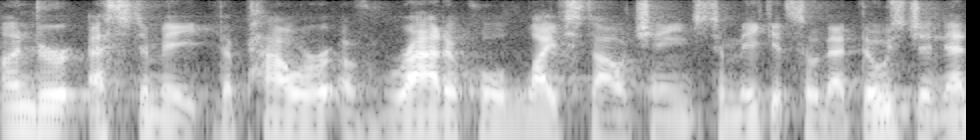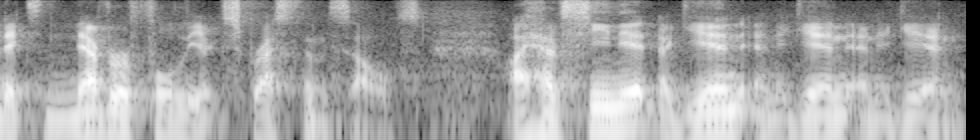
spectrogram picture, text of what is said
underestimate the power of radical lifestyle change to make it so that those genetics never fully express themselves. I have seen it again and again and again.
